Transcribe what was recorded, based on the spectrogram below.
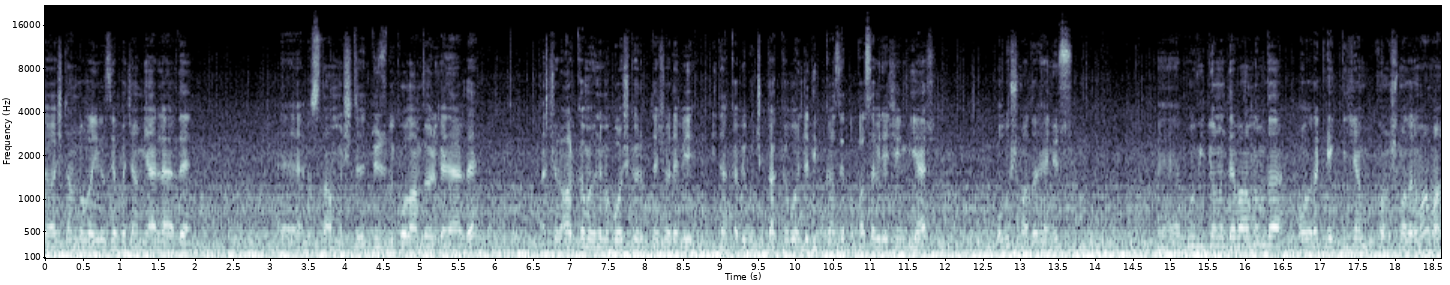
yağıştan dolayı hız yapacağım yerlerde e, ıslanmıştı. Düzlük olan bölgelerde. Yani şöyle arkamı önümü boş görüp de şöyle bir, bir dakika, bir buçuk dakika boyunca dip gaz yapıp basabileceğim bir yer oluşmadı henüz. E, bu videonun devamında olarak ekleyeceğim bu konuşmalarımı ama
